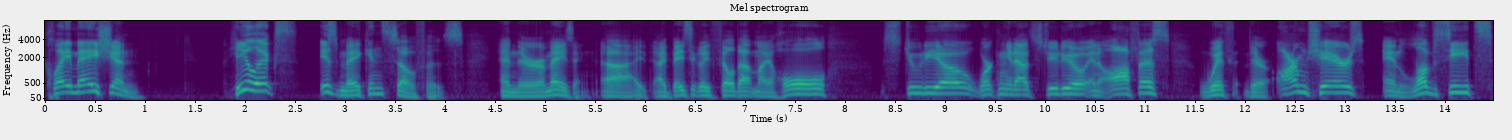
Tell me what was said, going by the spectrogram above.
claymation. Helix is making sofas, and they're amazing. Uh, I, I basically filled out my whole studio, working it out studio and office with their armchairs and love seats.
